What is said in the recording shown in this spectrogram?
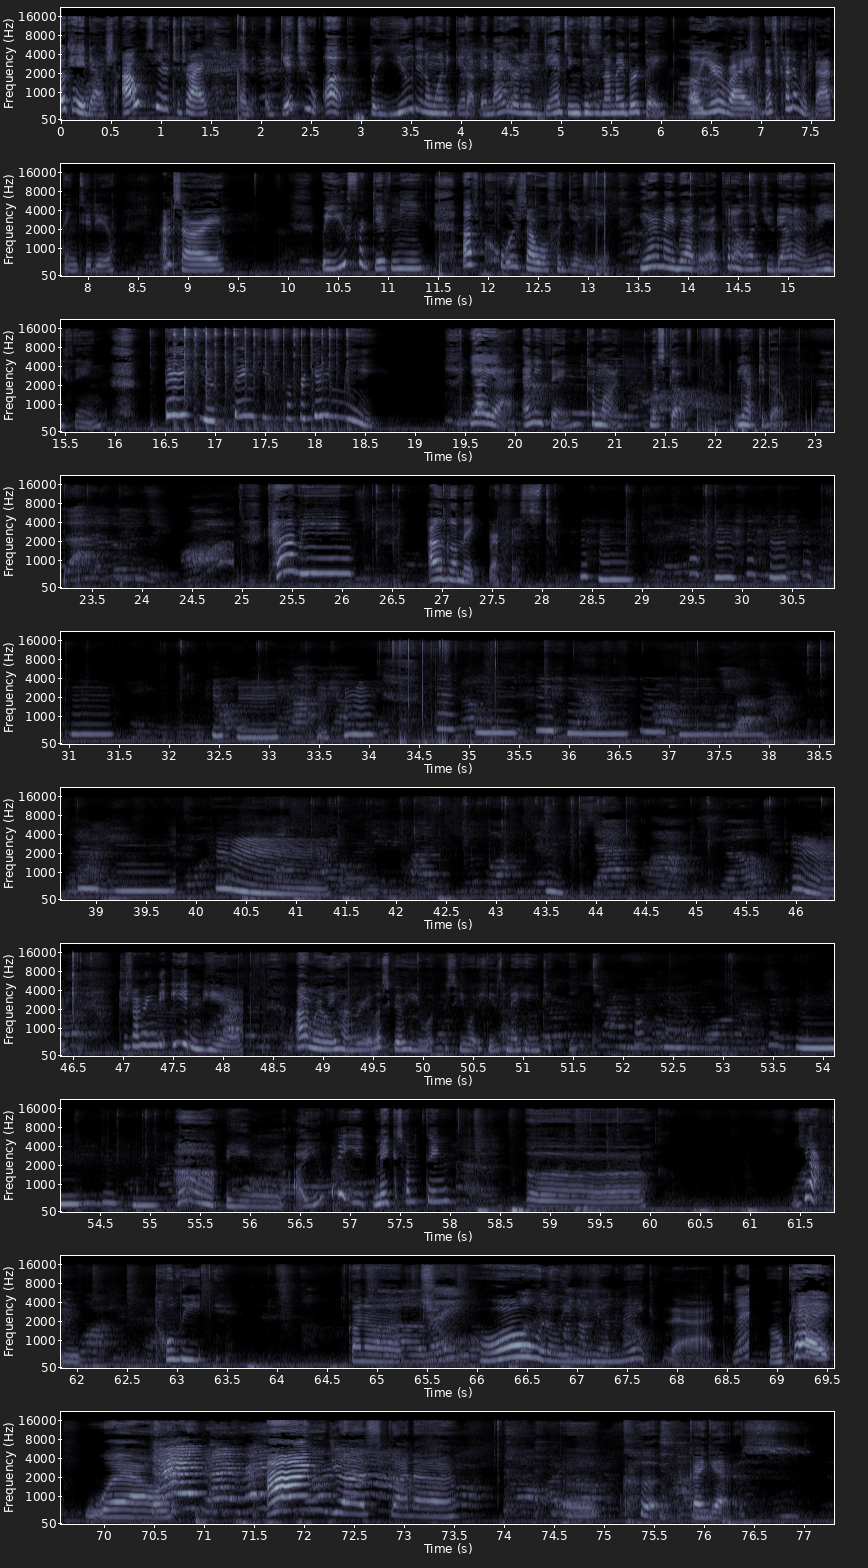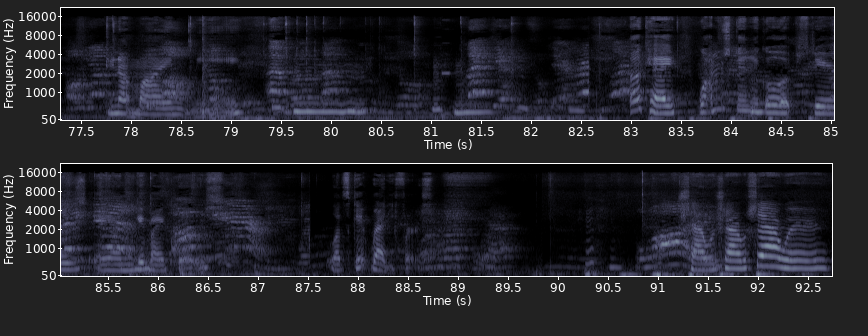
Okay, Dash, I was here to try and get you up, but you didn't want to get up, and now you're just dancing because it's not my birthday. Oh, you're right. That's kind of a bad thing to do. I'm sorry. Will you forgive me? Of course I will forgive you. You're my brother. I couldn't let you down on anything. Thank you. Thank you for forgiving me. Yeah, yeah, anything. Come on, let's go. We have to go. Coming. I'll go make breakfast. eat in here. I'm really hungry. Let's go see what he's making to eat. are you, are you gonna eat, make something? Uh, yeah, I'm totally gonna totally make that. Okay, well, I'm just gonna uh, cook, I guess. Do not mind me. okay, well, I'm just gonna go upstairs and get my clothes. Let's get ready first. Shower, shower, shower.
